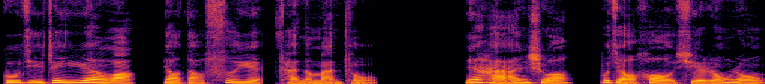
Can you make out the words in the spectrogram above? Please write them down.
估计这一愿望。要到四月才能满足。连海安说，不久后雪融融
